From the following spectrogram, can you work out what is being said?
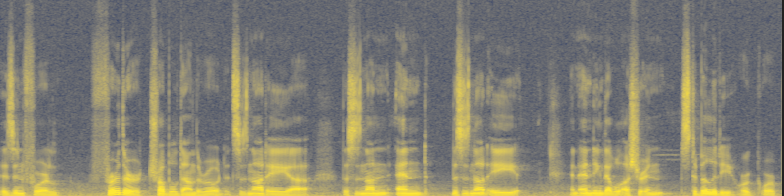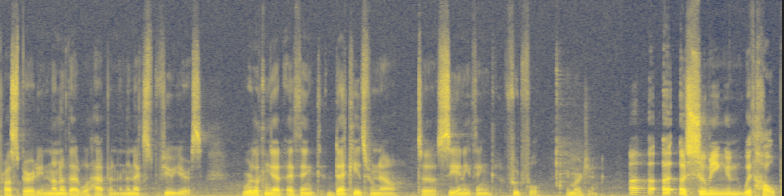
is in for further trouble down the road. This is not a uh, this is not an end. This is not a an ending that will usher in stability or, or prosperity. None of that will happen in the next few years. We're looking at, I think, decades from now to see anything fruitful emerging. Uh, uh, assuming and with hope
